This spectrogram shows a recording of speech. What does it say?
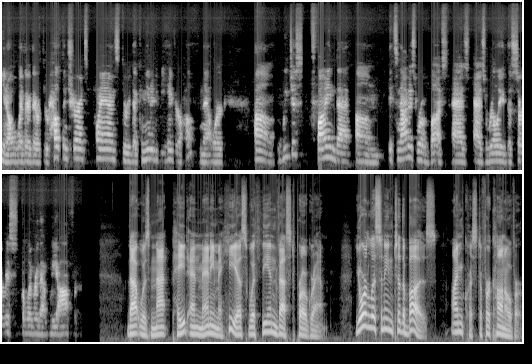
you know, whether they're through health insurance plans, through the community behavioral health network, uh, we just find that um, it's not as robust as as really the service deliver that we offer. That was Matt Pate and Manny Mejias with the Invest program. You're listening to The Buzz. I'm Christopher Conover.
